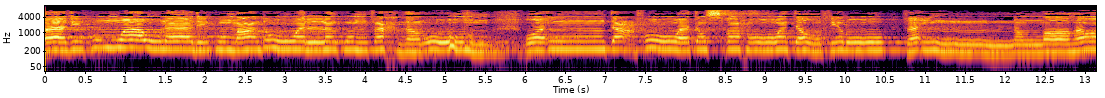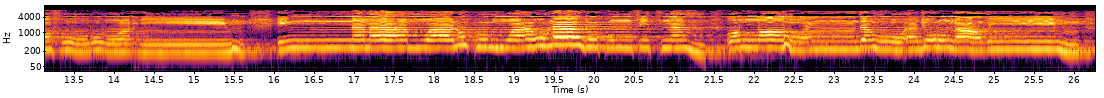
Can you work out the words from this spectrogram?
أَزْوَاجِكُمْ وَأَوْلَادِكُمْ عَدُوًّا لَّكُمْ فَاحْذَرُوهُمْ ۚ وَإِن تَعْفُوا وَتَصْفَحُوا وَتَغْفِرُوا فَإِنَّ اللَّهَ غَفُورٌ رَّحِيمٌ. إِنَّمَا أَمْوَالُكُمْ وَأَوْلَادُكُمْ فِتْنَةٌ ۚ وَاللَّهُ عِندَهُ أَجْرٌ عَظِيمٌ.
